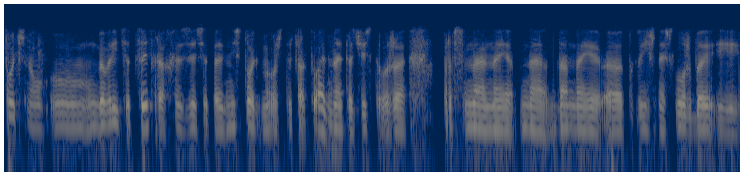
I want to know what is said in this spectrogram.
точно говорить о цифрах, здесь это не столь, может быть, актуально, это чисто уже профессиональные э, данные э, пограничной службы и,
